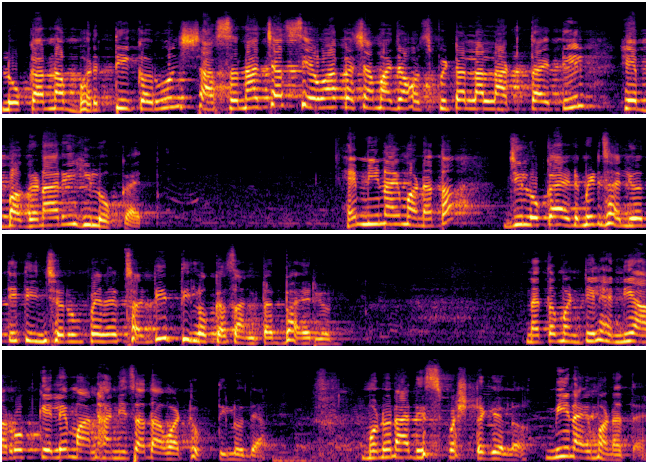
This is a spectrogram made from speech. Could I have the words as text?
लोकांना भरती करून शासनाच्या सेवा कशा माझ्या हॉस्पिटलला लाटता येतील हे बघणारी ही लोक आहेत. हे मी नाही म्हणत जी लोक ऍडमिट झाली होती तीनशे रुपयासाठी ती लोक सांगतात बाहेर येऊन. नाही तर म्हणतील ह्यांनी आरोप केले मानहानीचा दावा ठोकतील उद्या. म्हणून आधी स्पष्ट केलं. मी नाही म्हणत आहे.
